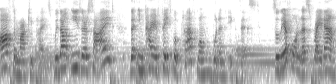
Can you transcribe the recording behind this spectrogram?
of the marketplace. Without either side, the entire Facebook platform wouldn't exist. So therefore, let's write down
